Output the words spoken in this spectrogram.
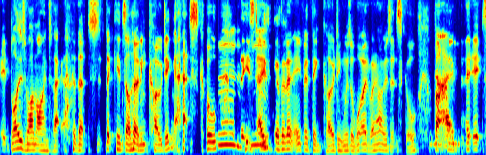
it blows my mind that that that kids are learning coding at school mm. these days mm. because I don't even think coding was a word when I was at school. But no. um, it's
